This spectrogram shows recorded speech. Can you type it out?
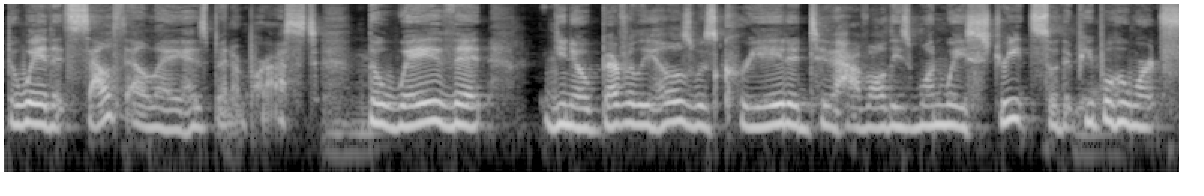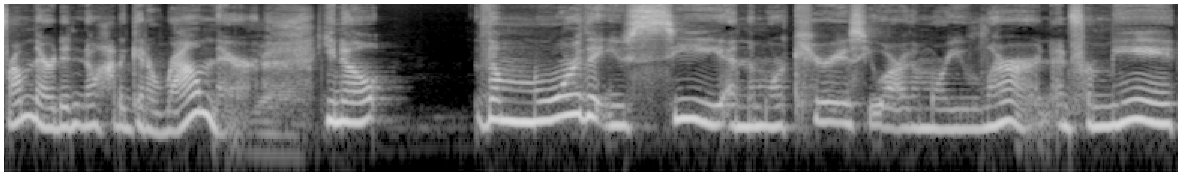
the way that South LA has been oppressed, mm-hmm. the way that you know Beverly Hills was created to have all these one-way streets so that people who weren't from there didn't know how to get around there. You know, the more that you see and the more curious you are, the more you learn. And for me,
